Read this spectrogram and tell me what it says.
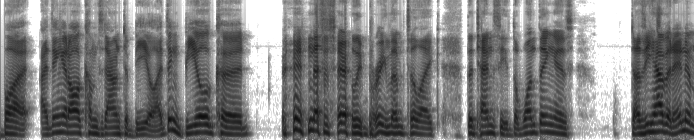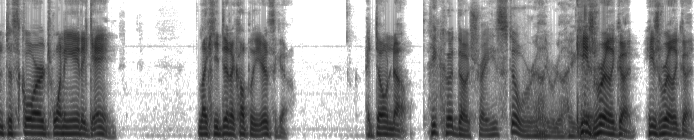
but I think it all comes down to Beal. I think Beal could necessarily bring them to like the 10 seed. The one thing is, does he have it in him to score 28 a game like he did a couple of years ago? I don't know. He could though, Trey. He's still really really good. He's really good. He's really good.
